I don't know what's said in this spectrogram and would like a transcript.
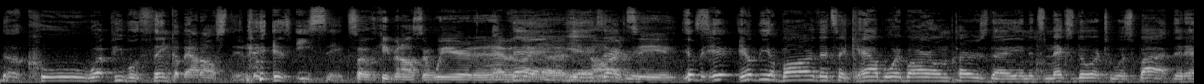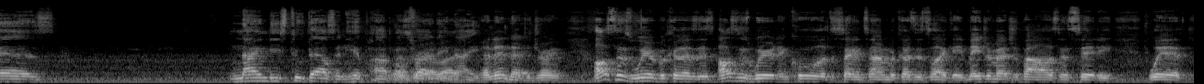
the cool, what people think about Austin is E6. So it's keeping Austin weird and having like a, yeah, exactly. artsy- It'll be, it, it'll be a bar that's a cowboy bar on Thursday, and it's next door to a spot that has 90s, 2000 hip hop on That's right, Friday right. night. And then that the dream. Austin's weird because it's Austin's weird and cool at the same time because it's like a major metropolitan city with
